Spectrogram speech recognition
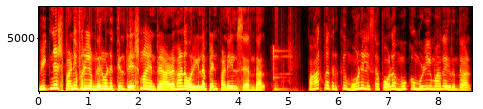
விக்னேஷ் பணிபுரியும் நிறுவனத்தில் ரேஷ்மா என்ற அழகான ஒரு இளம்பெண் பணியில் சேர்ந்தாள். பார்ப்பதற்கு மோனலிசா போல மூக்கும் முழியுமாக இருந்தாள்.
